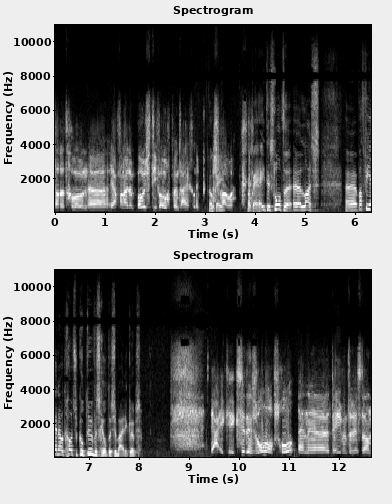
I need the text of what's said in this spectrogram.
dat het gewoon uh, ja, vanuit een positief oogpunt eigenlijk okay. beschouwen. Oké, okay. hey, tenslotte, uh, Lars. Uh, wat vind jij nou het grootste cultuurverschil tussen beide clubs? Ja, ik, ik zit in Zwolle op school en Deventer is dan,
